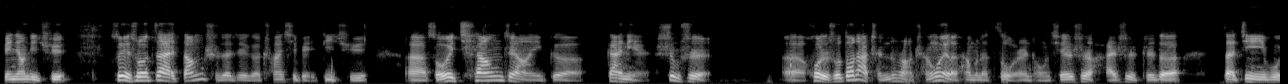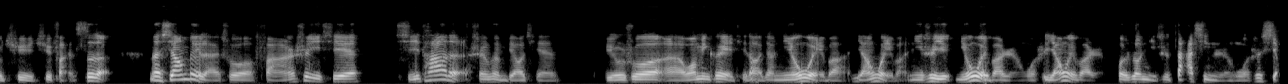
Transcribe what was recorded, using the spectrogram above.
边疆地区，所以说在当时的这个川西北地区，呃，所谓羌这样一个。概念是不是，呃，或者说多大程度上成为了他们的自我认同，其实是还是值得再进一步去去反思的。那相对来说，反而是一些其他的身份标签，比如说，呃，王明科也提到叫牛尾巴、羊尾巴，你是牛尾巴人，我是羊尾巴人，或者说你是大姓人，我是小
